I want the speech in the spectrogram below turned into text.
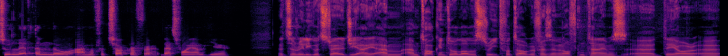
to let them know i'm a photographer. That's why i'm here that's a really good strategy. I, am I'm, I'm talking to a lot of street photographers, and oftentimes uh, they are uh,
